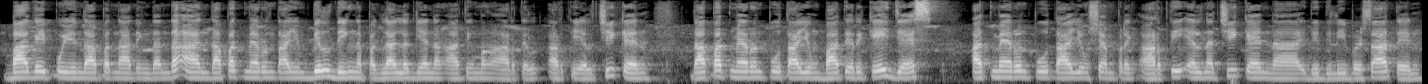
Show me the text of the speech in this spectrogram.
bagay po yung dapat nating dandaan. Dapat meron tayong building na paglalagyan ng ating mga RTL, RTL chicken. Dapat meron po tayong battery cages at meron po tayong syempreng RTL na chicken na i-deliver sa atin.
